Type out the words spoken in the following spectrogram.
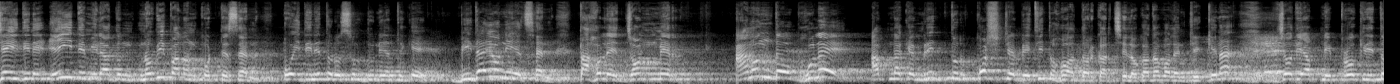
যেই দিনে এই দে মিলাদুন নবী পালন করতেছেন, ওই দিনে তো রসুল দুনিয়া থেকে বিদায়ও নিয়েছেন। তাহলে জন্মের আনন্দ ভুলে আপনাকে মৃত্যুর কষ্টে ব্যথিত হওয়ার দরকার ছিল। কথা বলেন ঠিক কিনা? যদি আপনি প্রকৃত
